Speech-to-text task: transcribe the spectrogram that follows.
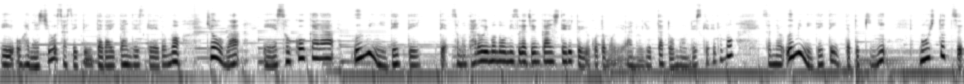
えー、お話をさせていただいたんですけれども今日は、えー、そこから海に出ていっててそのタロイモのお水が循環しているということもあの言ったと思うんですけれどもその海に出て行った時にもう一つ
